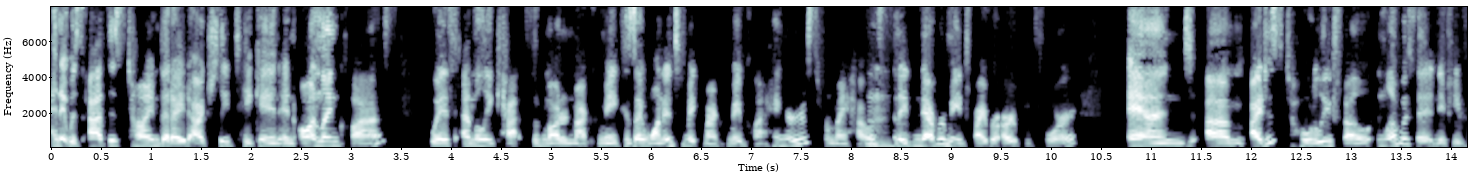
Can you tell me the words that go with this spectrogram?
and it was at this time that I'd actually taken an online class with Emily Katz of Modern Macrame because I wanted to make macrame plant hangers for my house. Hmm. And I'd never made fiber art before. And um, I just totally fell in love with it. And if you've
